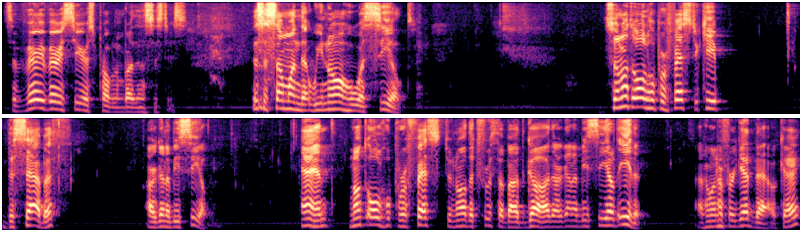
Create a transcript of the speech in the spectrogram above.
It's a very, very serious problem, brothers and sisters. This is someone that we know who was sealed. So, not all who profess to keep the Sabbath are going to be sealed. And not all who profess to know the truth about God are going to be sealed either. I don't want to forget that, okay?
